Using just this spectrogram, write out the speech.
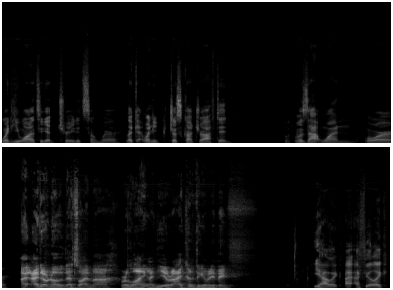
when he wanted to get traded somewhere, like when he just got drafted. Was that one or I, I don't know. That's why I'm uh, relying on you. Right? I couldn't think of anything. yeah, like I, I feel like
